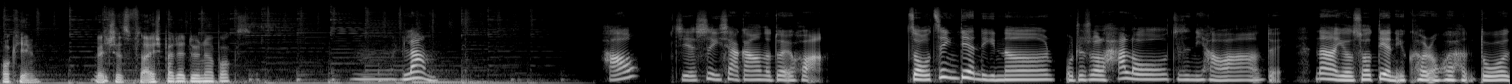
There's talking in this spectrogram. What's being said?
Okay. Welches Fleisch bei der Dönerbox? Mm, Lamm. 好，解释一下刚刚的对话。走进店里呢，我就说了 “hello”，就是你好啊。对，那有时候店里客人会很多。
